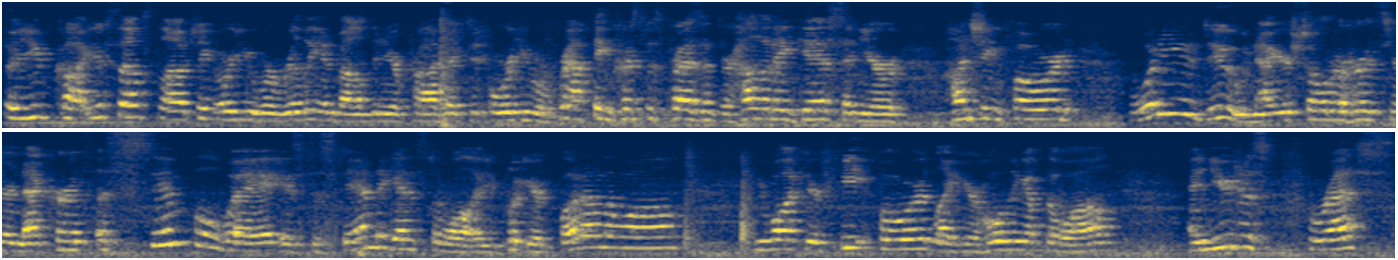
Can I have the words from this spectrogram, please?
So you've caught yourself slouching, or you were really involved in your project, or you were wrapping Christmas presents or holiday gifts and you're hunching forward. What do you do? Now your shoulder hurts, your neck hurts. A simple way is to stand against a wall. You put your butt on the wall, you walk your feet forward like you're holding up the wall, and you just press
